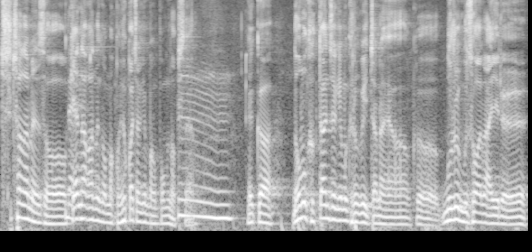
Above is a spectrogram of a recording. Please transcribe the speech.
실천하면서 네. 깨나가는 것만큼 효과적인 방법은 없어요. 그러니까 너무 극단적이면 그런 거 있잖아요. 그 물을 무서워하는 아이를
